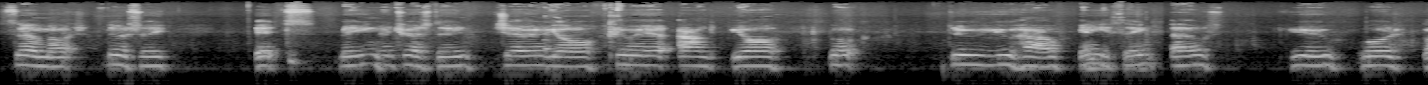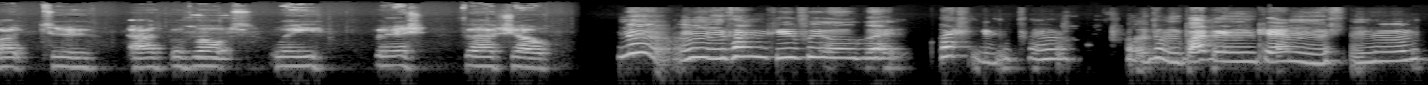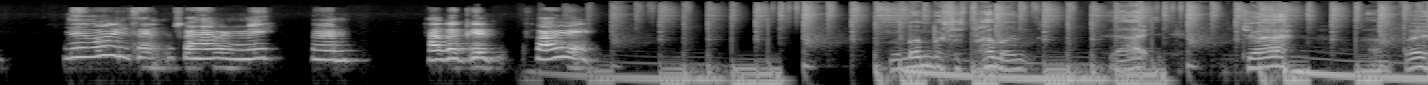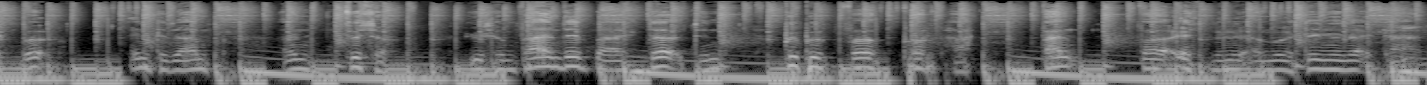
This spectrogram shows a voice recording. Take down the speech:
so much, Lucy. It's been interesting sharing your career and your book. Do you have anything else you would like to add before we finish the show? No, thank you for your great questions. Uh, Uh, some budding gems in the room. No worries, thanks for having me. Um, have a good Friday. Remember to comment, like, share on Facebook, Instagram, and Twitter. You can find it by searching People First Podcast. Thanks for listening and we'll see you next time.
